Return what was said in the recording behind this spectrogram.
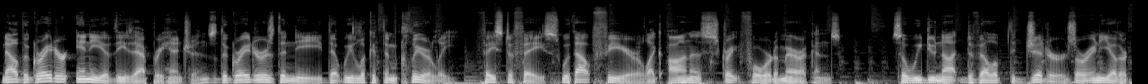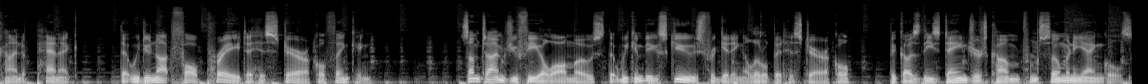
Now, the greater any of these apprehensions, the greater is the need that we look at them clearly, face to face, without fear, like honest, straightforward Americans, so we do not develop the jitters or any other kind of panic, that we do not fall prey to hysterical thinking. Sometimes you feel almost that we can be excused for getting a little bit hysterical, because these dangers come from so many angles,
